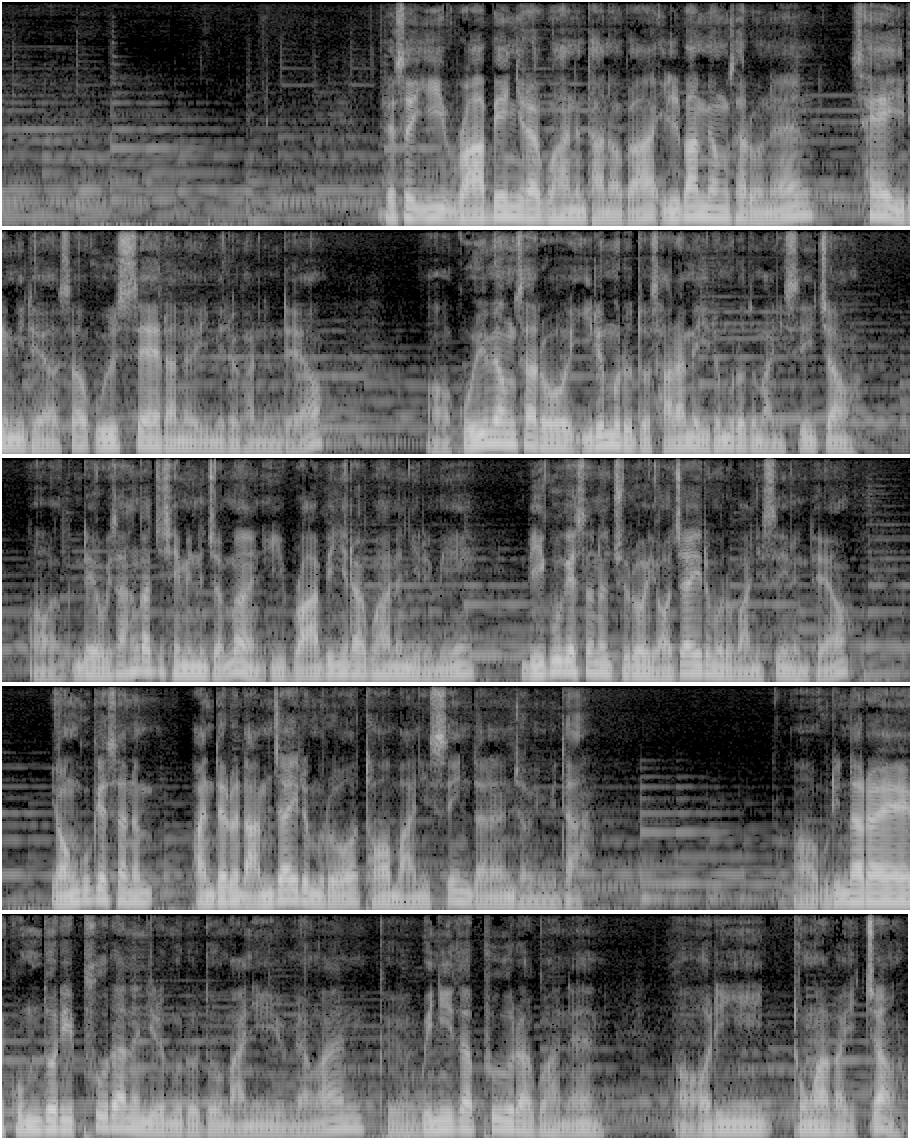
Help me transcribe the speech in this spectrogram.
그래서 이 라빈이라고 하는 단어가 일반 명사로는 새 이름이 되어서 울새라는 의미를 갖는데요. 어, 고유명사로 이름으로도 사람의 이름으로도 많이 쓰이죠. 어, 근데 여기서 한 가지 재밌는 점은 이 라빈이라고 하는 이름이 미국에서는 주로 여자 이름으로 많이 쓰이는데요. 영국에서는 반대로 남자 이름으로 더 많이 쓰인다는 점입니다. 어, 우리나라의 곰돌이 푸라는 이름으로도 많이 유명한 그 위니 더 푸라고 하는 어, 어린이 동화가 있죠.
